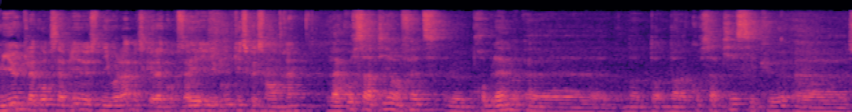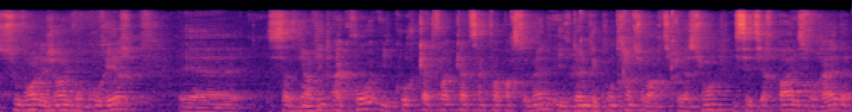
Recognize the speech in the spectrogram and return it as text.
mieux que la course à pied de ce niveau-là? Parce que la course à pied, du coup, qu'est-ce que ça entraîne? La course à pied, en fait, le problème dans, la course à pied, c'est que souvent les gens ils vont courir et ça devient vite accro, ils courent 4-5 fois, fois par semaine, ils donnent des contraintes sur l'articulation, ils s'étirent pas, ils sont raides.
